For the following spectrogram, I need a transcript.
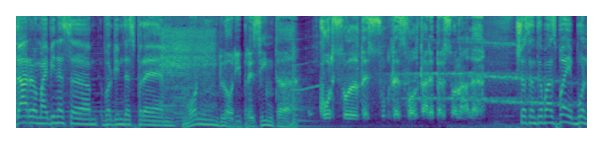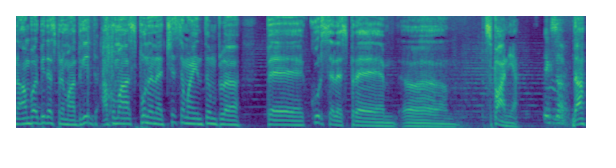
Dar uh, mai bine să vorbim despre... Morning Glory prezintă cursul de subdezvoltare personală. Și o să întrebați, băi, bun, am vorbit despre Madrid, acum spune-ne ce se mai întâmplă pe cursele spre uh, Spania. Exact. Da?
